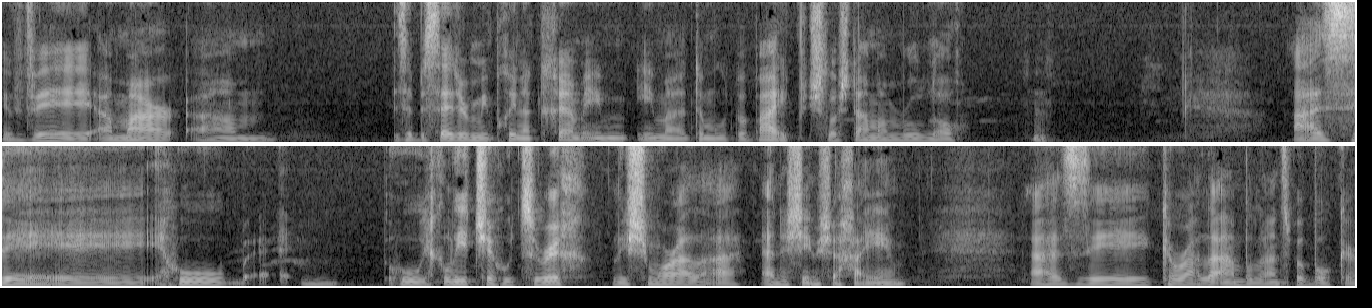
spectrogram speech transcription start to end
ואמר, um, זה בסדר מבחינתכם אם אמא תמות בבית, שלושתם אמרו לא. אז uh, הוא, הוא החליט שהוא צריך לשמור על האנשים שחיים, אז uh, קרא לאמבולנס בבוקר,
